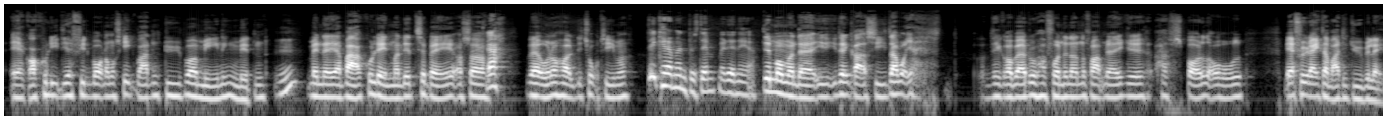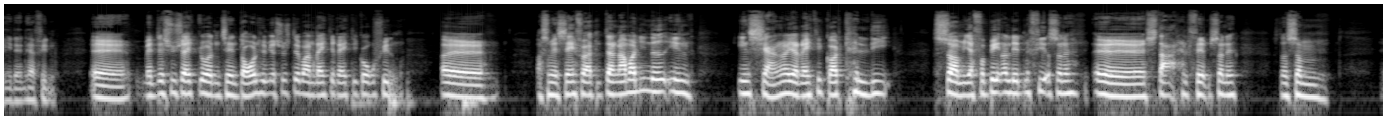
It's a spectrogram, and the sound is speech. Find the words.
at jeg godt kunne lide de her film, hvor der måske ikke var den dybere mening med den. Mm. Men at jeg bare kunne læne mig lidt tilbage, og så Ja. være underholdt i to timer. Det kan man bestemt med den her. Det må man da i, i den grad sige. Der må, ja, det kan godt være, at du har fundet noget andet frem, jeg ikke øh, har spottet overhovedet. Men jeg føler ikke, der var de dybe lag i den her film. Øh, men det synes jeg ikke gjorde den til en dårlig film. Jeg synes, det var en rigtig, rigtig god film. Øh, og som jeg sagde før, den, den rammer lige ned i en, i en genre, jeg rigtig godt kan lide, som jeg forbinder lidt med 80'erne, øh, start 90'erne, sådan som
